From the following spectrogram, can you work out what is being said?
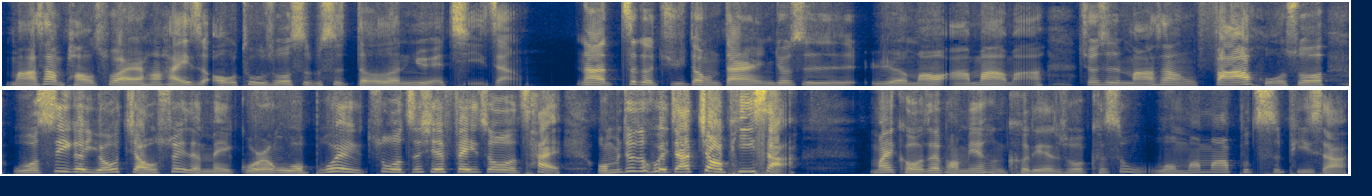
马上跑出来，然后还一直呕吐，说是不是得了疟疾这样。那这个举动当然就是惹毛阿妈嘛，就是马上发火说：“我是一个有缴税的美国人，我不会做这些非洲的菜，我们就是回家叫披萨。” Michael 在旁边很可怜说：“可是我妈妈不吃披萨。”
